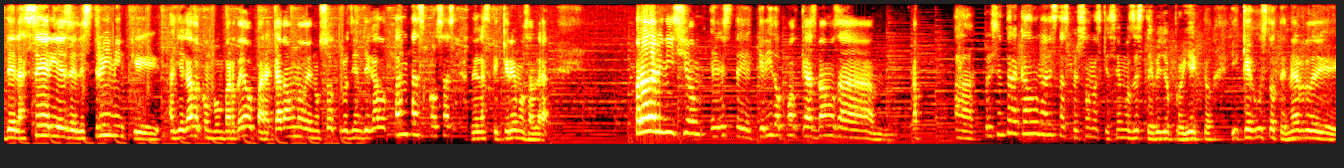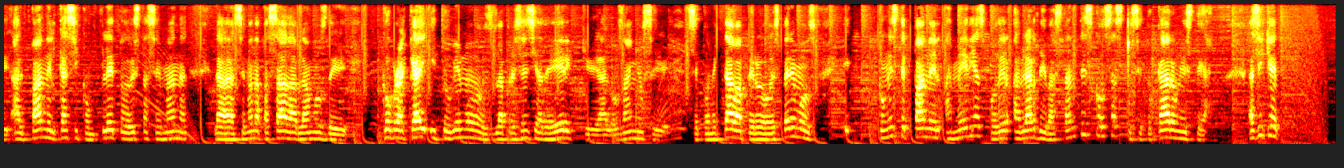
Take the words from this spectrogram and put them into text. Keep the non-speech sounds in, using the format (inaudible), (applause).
de las series, del streaming que ha llegado con bombardeo para cada uno de nosotros y han llegado tantas cosas de las que queremos hablar. Para dar inicio a este querido podcast vamos a, a, presentar a cada una de estas personas que hacemos este bello proyecto y qué gusto tenerle al panel casi completo de esta semana. La semana pasada hablamos de Cobra Kai y tuvimos la presencia de Eric que a los años se, se conectaba, pero esperemos eh, con este panel a medias poder hablar de bastantes cosas que se tocaron este año. Así que,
